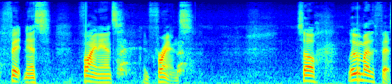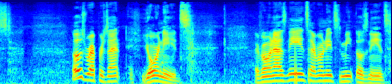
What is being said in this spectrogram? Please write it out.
fitness, finance, and friends. So, living by the fist. Those represent your needs. Everyone has needs, everyone needs to meet those needs.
